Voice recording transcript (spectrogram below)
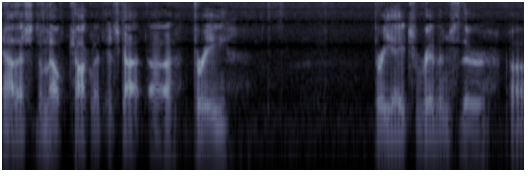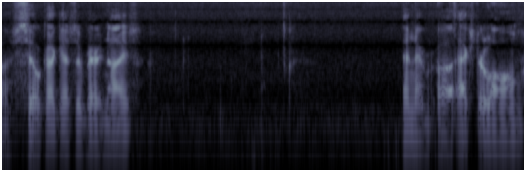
Now, that's the milk chocolate. It's got uh, three 3 8 ribbons. They're uh, silk, I guess. They're very nice. and they're uh, extra long.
